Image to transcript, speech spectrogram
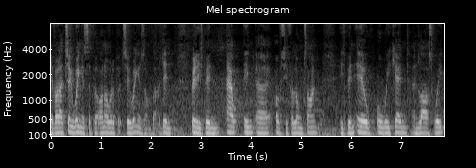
If I had two wingers to put on, I would have put two wingers on, but I didn't. Billy's been out, in, uh, obviously, for a long time. He's been ill all weekend and last week.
